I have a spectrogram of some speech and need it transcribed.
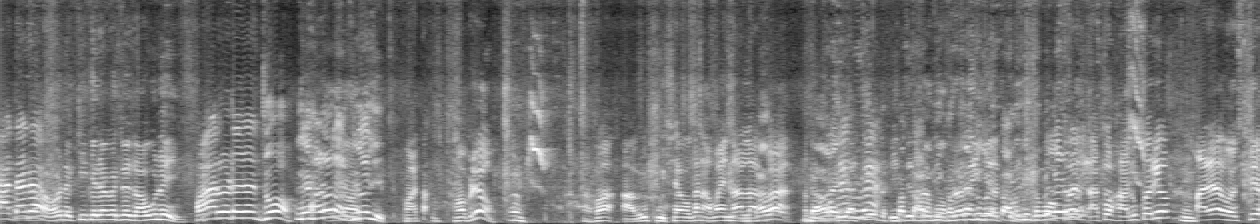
જાતા ને હવે નક્કી કર્યા કે જવું નહીં. હા રોડે જો. લે હાડો ને ચેલાજી. વાત સાંભળ્યો? હવે આવી પૂછ્યા વગર આવાય ના લાલભા ઇજ્જતના બોકરા થઈ ગયા તો. બોકરા, આ તો સારું કર્યું અને વસ્તી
